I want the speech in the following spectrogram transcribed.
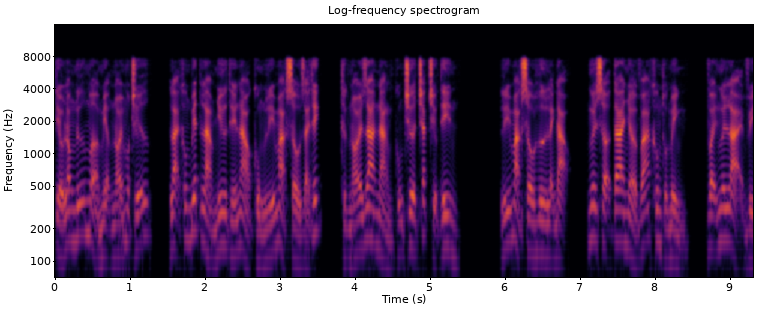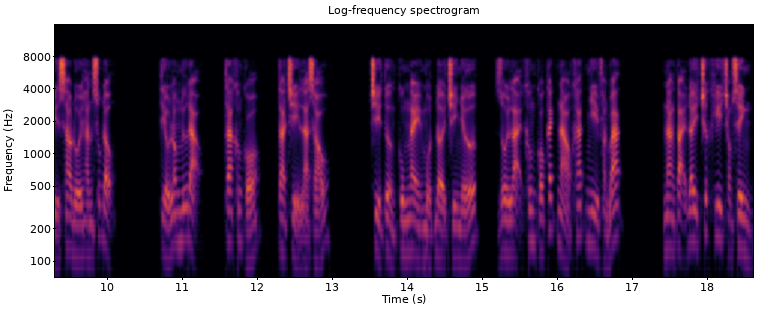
Tiểu long nữ mở miệng nói một chữ, lại không biết làm như thế nào cùng lý mạc sầu giải thích, thực nói ra nàng cũng chưa chắc chịu tin. Lý mạc sầu hư lãnh đạo, ngươi sợ ta nhờ vã không thuộc mình, vậy ngươi lại vì sao đối hắn xúc động? Tiểu long nữ đạo, ta không có, ta chỉ là sáu. Chỉ tưởng cùng này một đời trí nhớ, rồi lại không có cách nào khác nhi phản bác. Nàng tại đây trước khi trọng sinh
